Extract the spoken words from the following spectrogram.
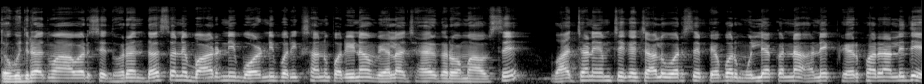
તો ગુજરાતમાં આ વર્ષે ધોરણ દસ અને બારની બોર્ડની પરીક્ષાનું પરિણામ વહેલા જાહેર કરવામાં આવશે. વાત જાણે એમ છે કે ચાલુ વર્ષે પેપર મૂલ્યાંકનના અનેક ફેરફારના લીધે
